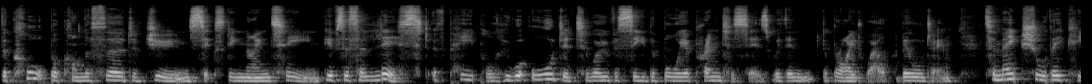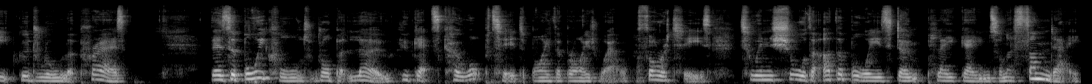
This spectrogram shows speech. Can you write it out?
The court book on the 3rd of June 1619 gives us a list of people who were ordered to oversee the boy apprentices within the Bridewell building to make sure they keep good rule at prayers. There's a boy called Robert Lowe who gets co opted by the Bridewell authorities to ensure that other boys don't play games on a Sunday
